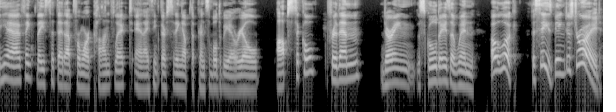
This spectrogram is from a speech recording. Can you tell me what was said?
Yeah, I think they set that up for more conflict, and I think they're setting up the principal to be a real obstacle for them during the school days of when, oh look, the city's being destroyed.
